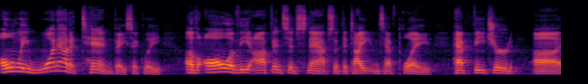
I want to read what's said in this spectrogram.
Only one out of 10, basically, of all of the offensive snaps that the Titans have played have featured uh,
